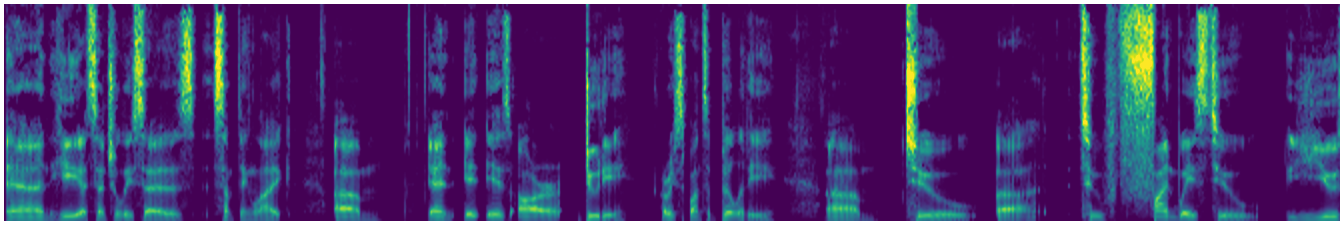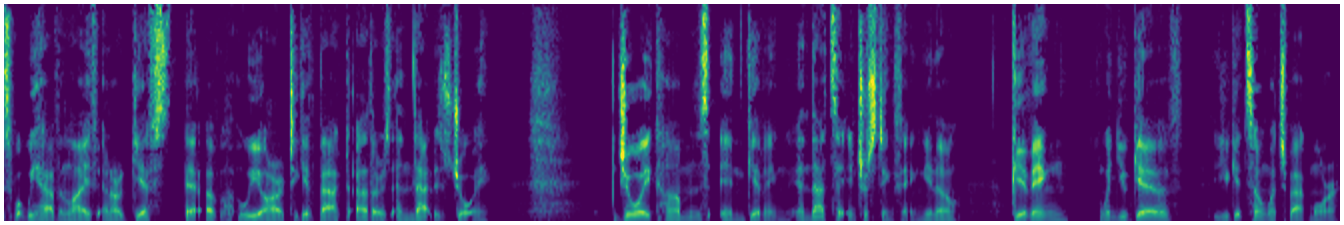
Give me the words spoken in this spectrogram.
And he essentially says something like, um, and it is our duty, our responsibility, um, to, uh, to find ways to use what we have in life and our gifts of who we are to give back to others. And that is joy joy comes in giving. And that's an interesting thing, you know, giving when you give, you get so much back more.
